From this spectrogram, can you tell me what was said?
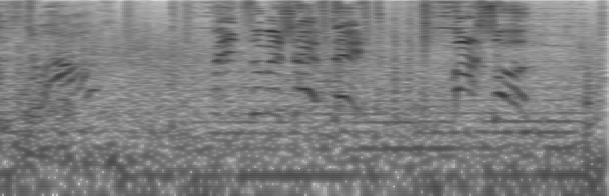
Kommst du auch? Bin zu beschäftigt! Marchon!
